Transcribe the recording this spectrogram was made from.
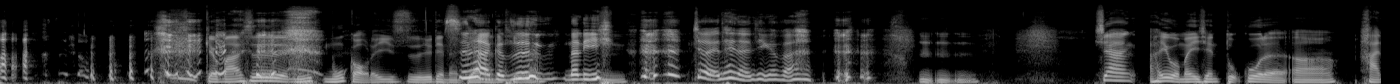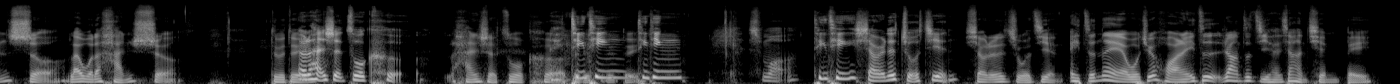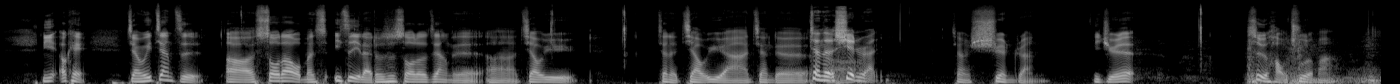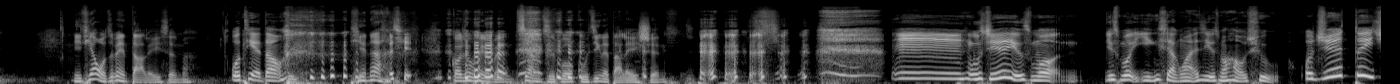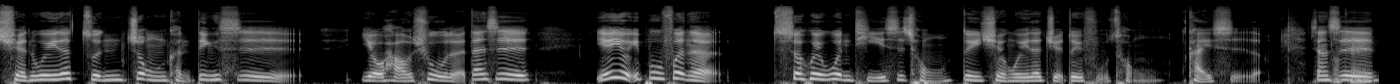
给我妈是母母狗的意思，有点难。是啊，可是哪里嗯叫也太难听了吧？嗯嗯嗯，像还有我们以前读过的呃寒舍，来我的寒舍，对不对我？的寒舍做客，寒舍做客，哎听听听听什么？听听小人的拙见。小人的拙见，哎，真的哎，我觉得华人一直让自己很像很谦卑。你 OK，讲回这样子，呃，受到我们是一直以来都是受到这样的呃教育，这样的教育啊，这样的这样的渲呃染，这样渲染，你觉得是有好处的吗？你听到我这边打雷声吗？我听得到，天呐！而且观众朋友们，这样直播古静的打雷声，嗯，我觉得有什么有什么影响吗？还是有什么好处？我觉得对权威的尊重肯定是有好处的，但是也有一部分的社会问题是从对权威的绝对服从开始的，像是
